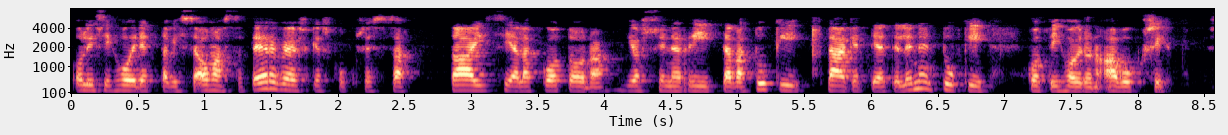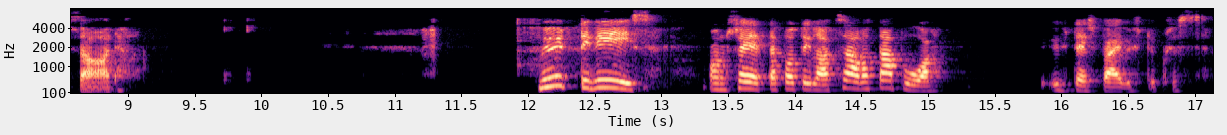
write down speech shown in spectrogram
olisi hoidettavissa omassa terveyskeskuksessa tai siellä kotona, jos sinne riittävä tuki, lääketieteellinen tuki kotihoidon avuksi saadaan. Myytti 5 on se, että potilaat saavat apua yhteispäivystyksessä.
